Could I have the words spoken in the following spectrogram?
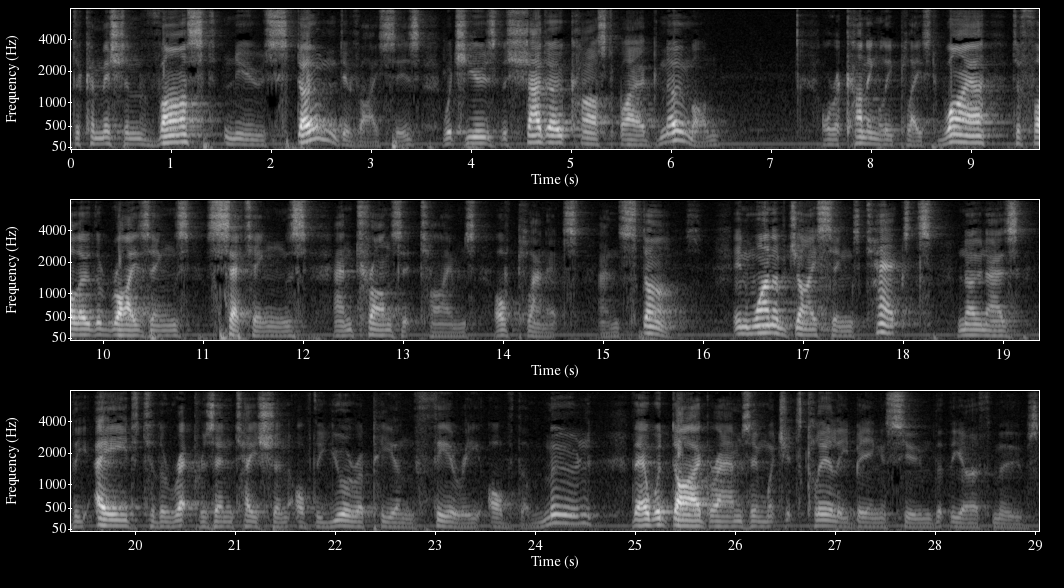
to commission vast new stone devices which use the shadow cast by a gnomon or a cunningly placed wire to follow the risings, settings, and transit times of planets and stars. In one of Jai Singh's texts, known as the Aid to the Representation of the European Theory of the Moon, there were diagrams in which it's clearly being assumed that the Earth moves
